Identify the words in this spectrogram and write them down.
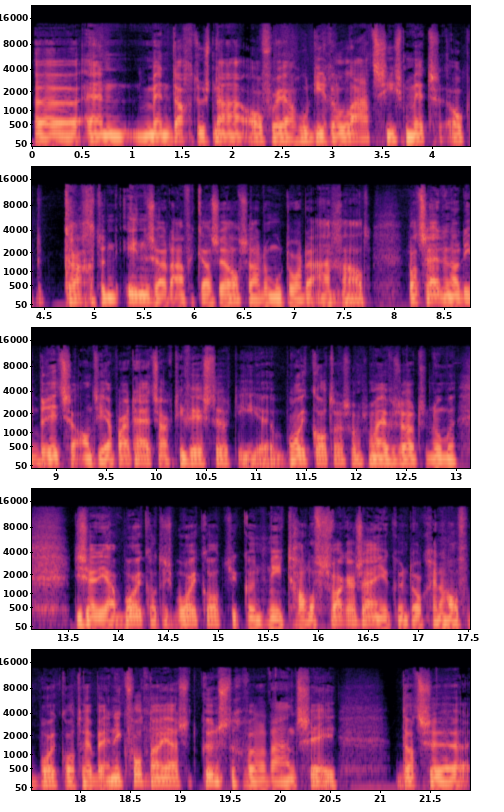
uh, en men dacht dus na over ja, hoe die relaties met ook de krachten in Zuid-Afrika zelf zouden moeten worden aangehaald. Wat zeiden nou die Britse anti-apartheidsactivisten, die uh, boycotters, om het maar even zo te noemen. Die zeiden ja, boycott is boycott. Je kunt niet half zwakker zijn, je kunt ook geen halve boycott hebben. En ik vond nou juist het kunstige van het ANC dat ze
